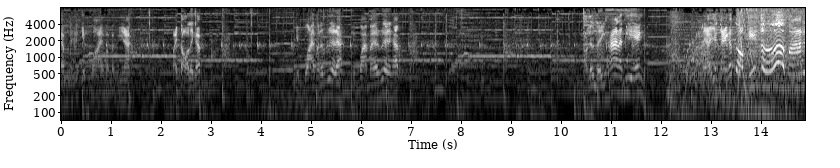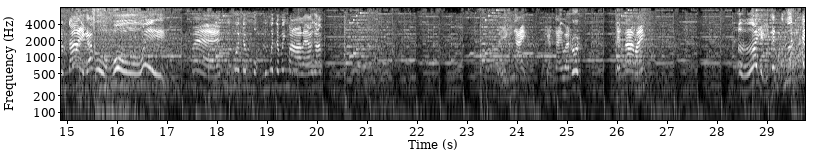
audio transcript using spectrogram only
ครับไม่ให้เก็บไวน์มาแบบนี้นะ ไปต่อเลยครับ เก็บวายมาเรื่อยๆนะเก็บวายมาเรื่อยๆนะครับเอาเร็วเหลืออีก5นาทีเอง แล้วยังไงครับดอกนี้ เออ มาจนได้ครับ โอ้โหแหมนึกว่าจะหมดนึกว่าจะไม่มาแล้วครับแต่ยังไงยังไงวัยรุ่นเต็มหน้าไหมเออ อย่างนี้ก็ชื่นใจ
